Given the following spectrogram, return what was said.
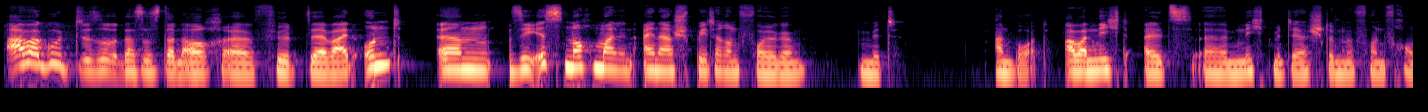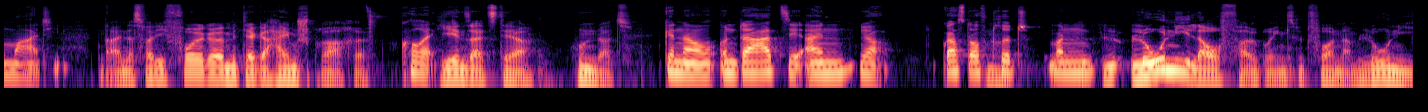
Aber gut, so, das ist dann auch, äh, führt sehr weit. Und ähm, sie ist noch mal in einer späteren Folge mit an Bord. Aber nicht als, ähm, nicht mit der Stimme von Frau Martin. Nein, das war die Folge mit der Geheimsprache. Korrekt. Jenseits der 100. Genau. Und da hat sie einen, ja, Gastauftritt. Man, L- Loni Laufer übrigens mit Vornamen. Loni.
